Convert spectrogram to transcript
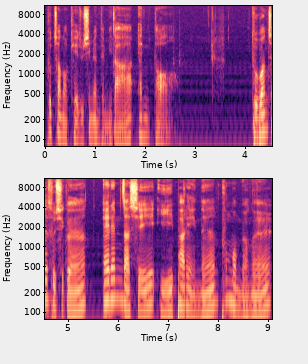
붙여넣기 해주시면 됩니다. 엔터 두 번째 수식은 LM-228에 있는 품목명을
